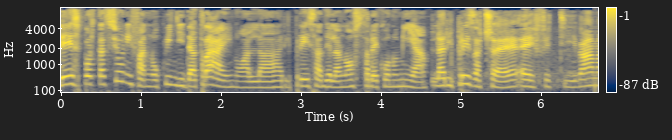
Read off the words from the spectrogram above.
Le esportazioni fanno quindi da traino alla ripresa della nostra economia? La ripresa c'è, è effettiva.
